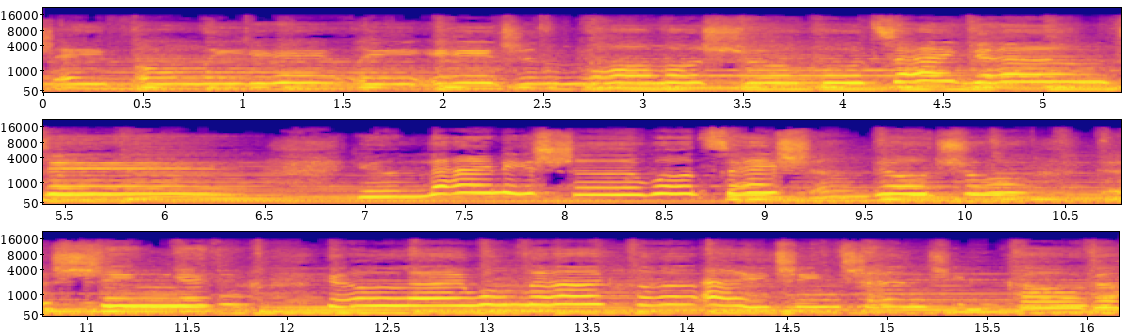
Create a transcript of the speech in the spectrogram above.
谁风里雨里一直默默守护在原地。原来你是我最想留住的幸运，原来我们和爱情曾经靠得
